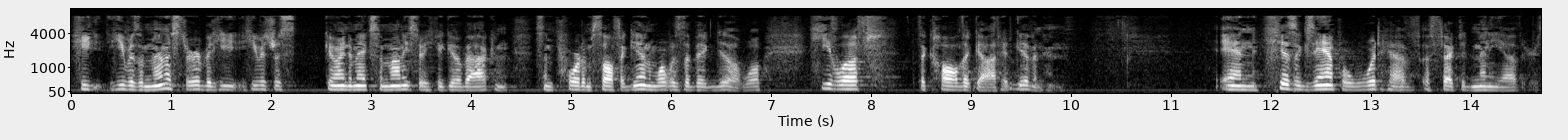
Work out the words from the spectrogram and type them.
he, he was a minister, but he, he was just going to make some money so he could go back and support himself again. What was the big deal? Well, he left the call that God had given him. And his example would have affected many others.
